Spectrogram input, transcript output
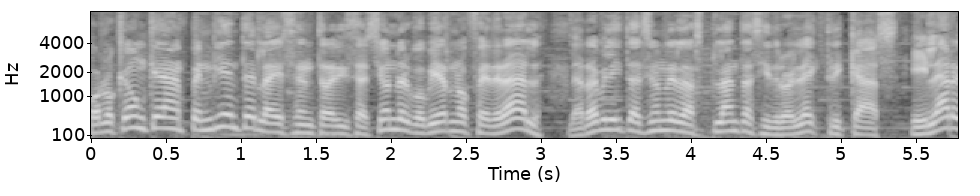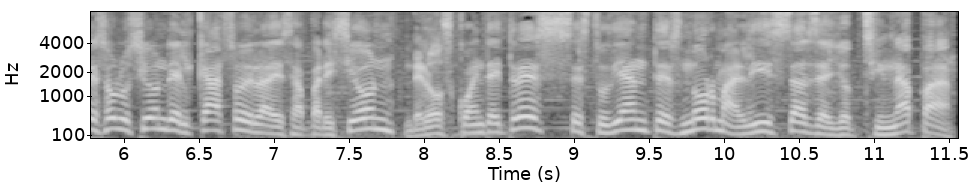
por lo que aún quedan pendientes la descentralización del gobierno federal, la rehabilitación de las plantas hidroeléctricas y la resolución del caso de la desaparición de los 43 estudiantes normalistas de Ayotzinapa.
